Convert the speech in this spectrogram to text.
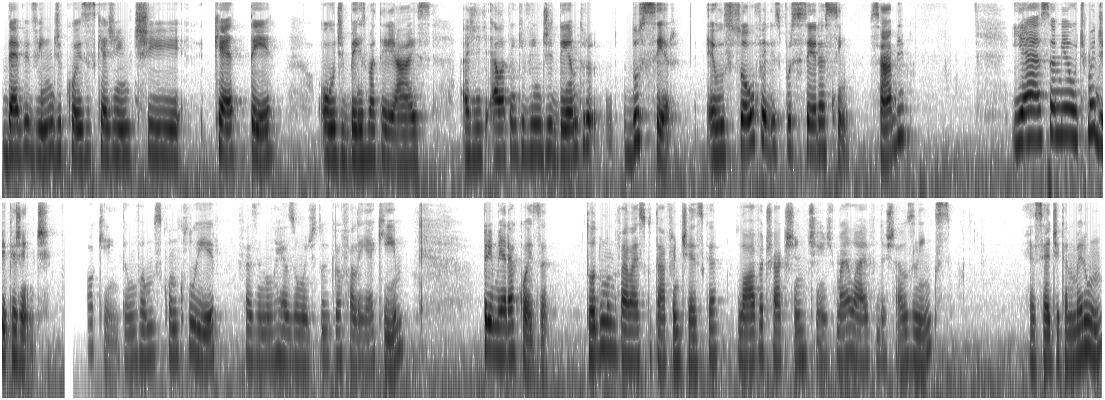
deve vir de coisas que a gente quer ter ou de bens materiais. A gente, ela tem que vir de dentro do ser. Eu sou feliz por ser assim, sabe? E essa é a minha última dica, gente. Ok, então vamos concluir fazendo um resumo de tudo que eu falei aqui. Primeira coisa, todo mundo vai lá escutar a Francesca. Love Attraction Changed My Life, vou deixar os links. Essa é a dica número um,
